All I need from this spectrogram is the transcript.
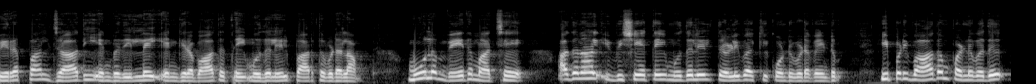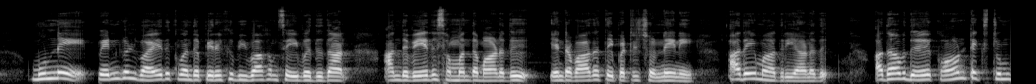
பிறப்பால் ஜாதி என்பதில்லை என்கிற வாதத்தை முதலில் பார்த்துவிடலாம். மூலம் வேதமாச்சே அதனால் இவ்விஷயத்தை முதலில் தெளிவாக்கி கொண்டு விட வேண்டும். இப்படி வாதம் பண்ணுவது முன்னே பெண்கள் வயதுக்கு வந்த பிறகு விவாகம் செய்வதுதான் அந்த வேத சம்பந்தமானது என்ற வாதத்தை பற்றி சொன்னேனே. அதே மாதிரியானது. அதாவது கான்டெக்ஸ்டும்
